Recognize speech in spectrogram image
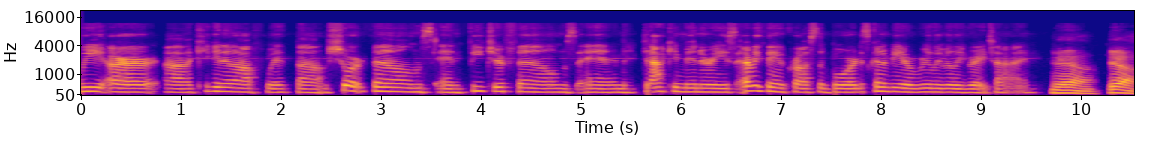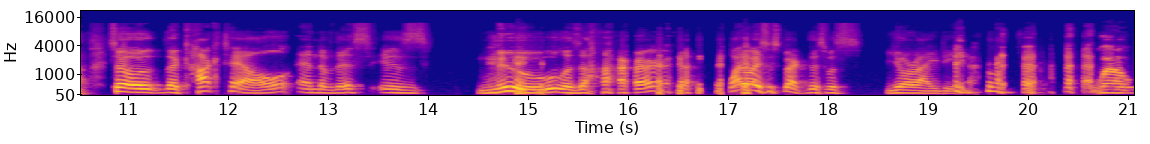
we are uh, kicking it off with um, short films and feature films and documentaries, everything across the board. It's going to be a really, really great time. Yeah, yeah. So the cocktail end of this is new, Lazar. Why do I suspect this was your idea? well,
